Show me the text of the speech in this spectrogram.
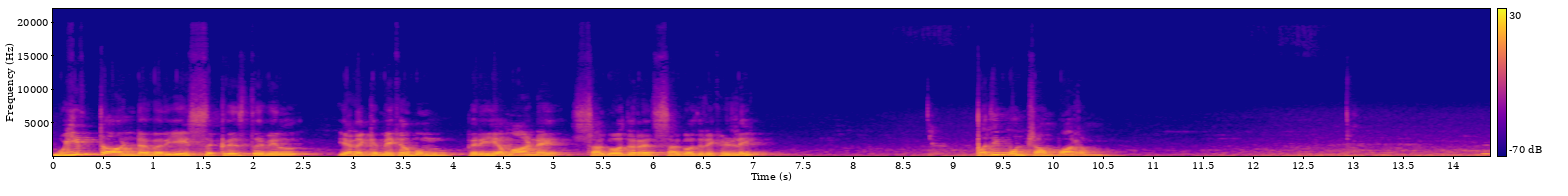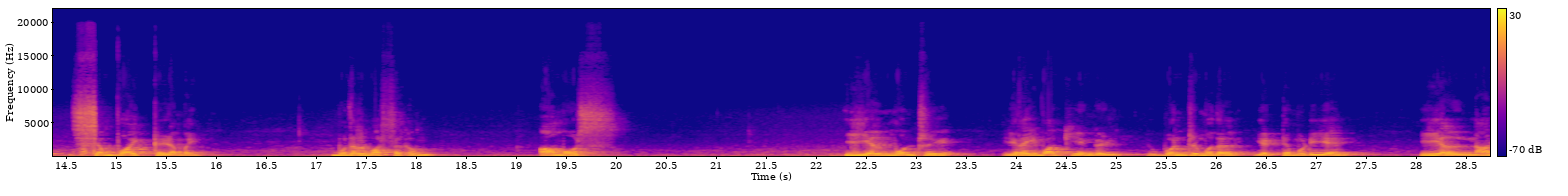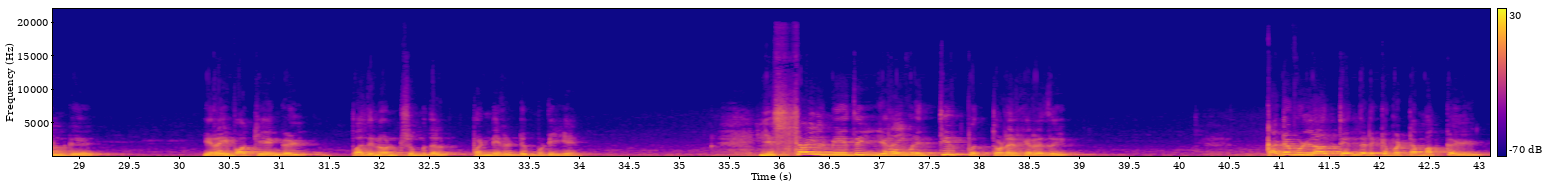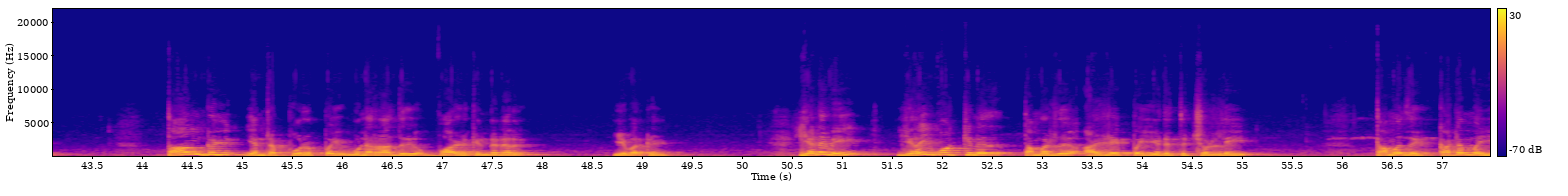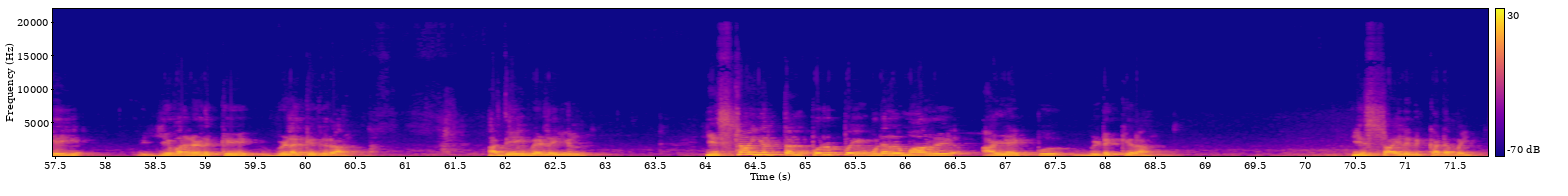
உயிர்த்தாண்டவர் இயேசு கிறிஸ்துவில் எனக்கு மிகவும் பிரியமான சகோதர சகோதரிகளே பதிமூன்றாம் வாரம் செவ்வாய்க்கிழமை முதல் வாசகம் ஆமோஸ் இயல் மூன்று இறை வாக்கியங்கள் ஒன்று முதல் எட்டு முடிய இயல் நான்கு இறை வாக்கியங்கள் பதினொன்று முதல் பன்னிரண்டு முடிய. இஸ்ரேல் மீது இறைவனின் தீர்ப்பு தொடர்கிறது. கடவுளால் தேர்ந்தெடுக்கப்பட்ட மக்கள் தாங்கள் என்ற பொறுப்பை உணராது வாழ்கின்றனர் இவர்கள். எனவே இறைவாக்கினர் தமது அழைப்பை எடுத்துச் சொல்லி தமது கடமையை இவர்களுக்கு விளக்குகிறார். அதே வேளையில் இஸ்ராயல் தன் பொறுப்பை உணருமாறு அழைப்பு விடுக்கிறார். இஸ்ராயலின் கடமை.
